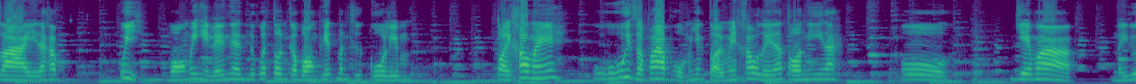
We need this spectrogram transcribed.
ทรายนะครับ อุ้ยมองไม่เห็นเลยเนี่ยนึกว่าต้นกระบองเพชรมันคือโกเลมต่อยเข้าไหมโอ้ยสภาพผมยังต่อยไม่เข้าเลยนะตอนนี้นะ โอ้เย่มากไหนดู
